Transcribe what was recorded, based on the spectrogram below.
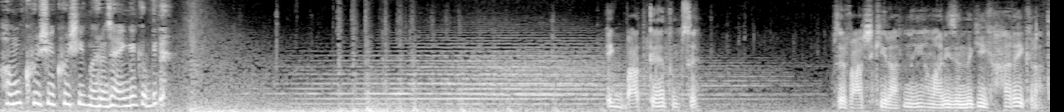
हम खुशी खुशी मर जाएँगे कभी। बात कहें तुमसे? सिर्फ़ आज की रात नहीं, हमारी ज़िंदगी की हर एक रात।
